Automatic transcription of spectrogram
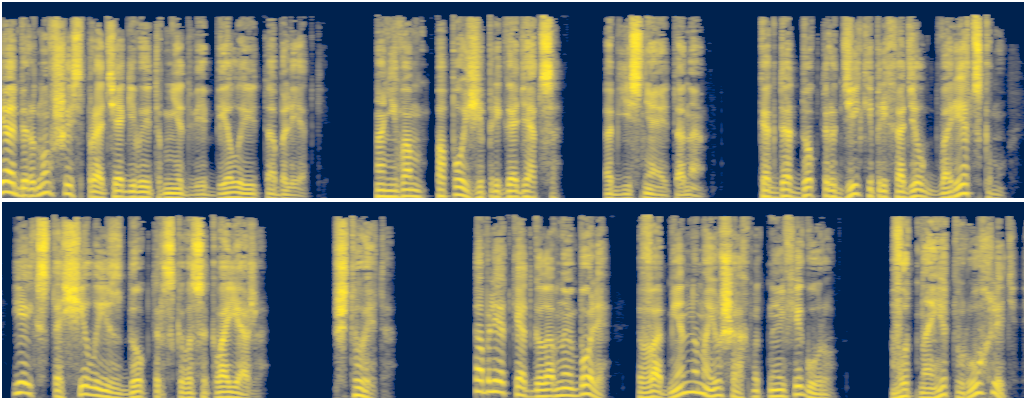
и, обернувшись, протягивает мне две белые таблетки. «Они вам попозже пригодятся», — объясняет она. Когда доктор Дики приходил к дворецкому, я их стащила из докторского саквояжа. Что это? Таблетки от головной боли в обмен на мою шахматную фигуру. Вот на эту рухлядь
